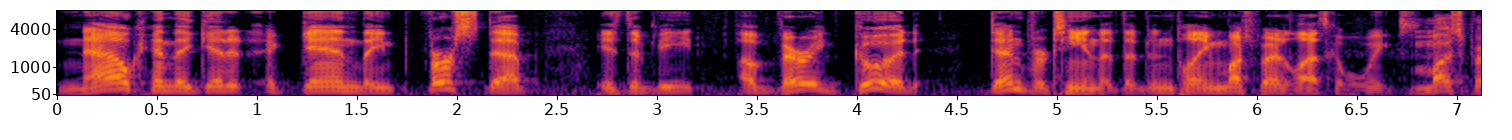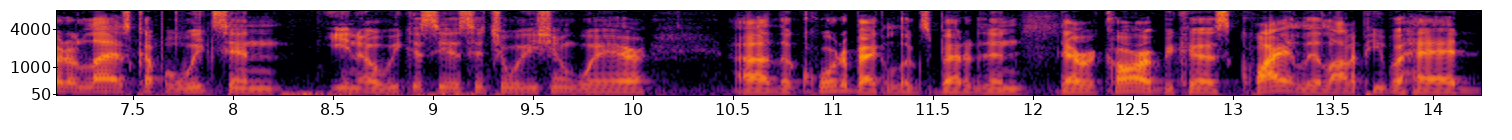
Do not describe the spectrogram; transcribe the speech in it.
Now, can they get it again? The first step is to beat a very good Denver team that they've been playing much better the last couple weeks. much better the last couple weeks, and you know we could see a situation where uh, the quarterback looks better than Derek Carr because quietly a lot of people had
